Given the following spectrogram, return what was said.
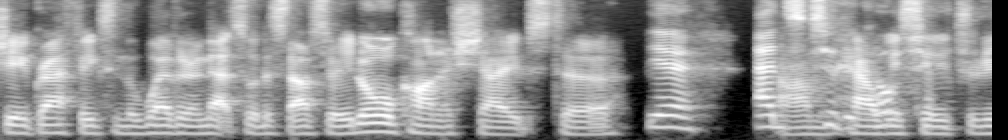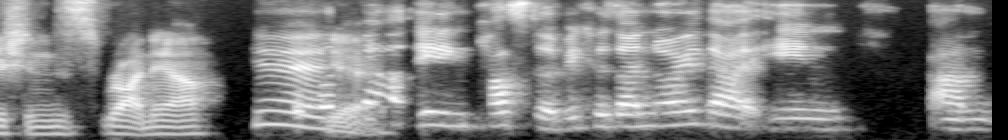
geographics and the weather and that sort of stuff so it all kind of shapes to yeah, adds um, to the how culture. we see traditions right now Yeah, What Yeah. about eating pasta? Because I know that in um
